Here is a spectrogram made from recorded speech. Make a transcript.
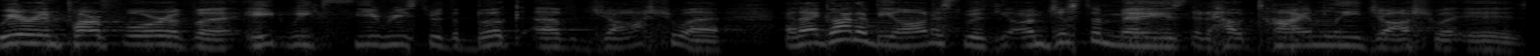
We are in part four of an eight week series through the book of Joshua. And I got to be honest with you, I'm just amazed at how timely Joshua is.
